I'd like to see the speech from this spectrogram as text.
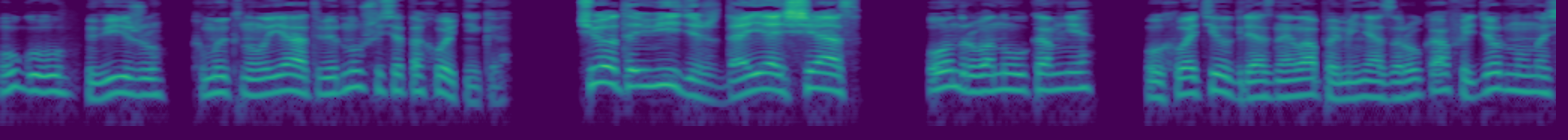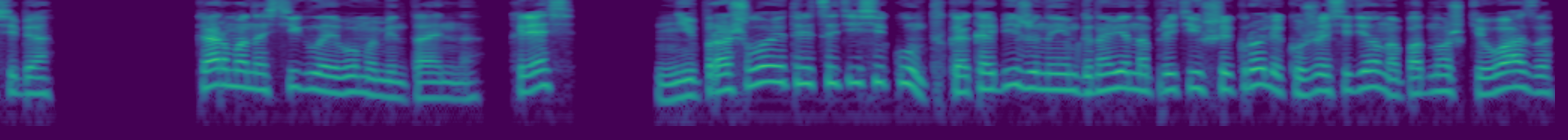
«Угу, вижу», — хмыкнул я, отвернувшись от охотника. «Чё ты видишь? Да я сейчас...» Он рванул ко мне, Ухватил грязной лапой меня за рукав и дернул на себя. Карма настигла его моментально. Хрясь. Не прошло и тридцати секунд, как обиженный и мгновенно притихший кролик уже сидел на подножке УАЗа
